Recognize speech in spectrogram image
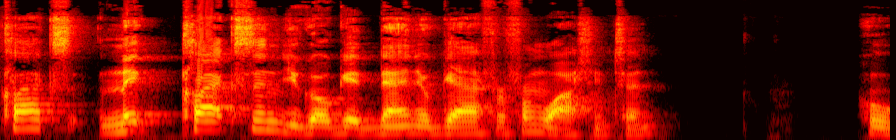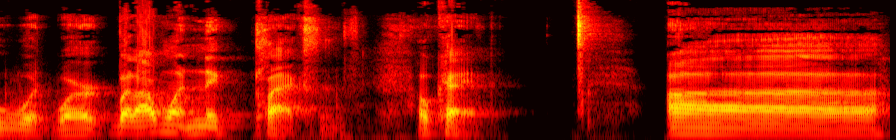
Claxton, Nick Claxton, you go get Daniel Gafford from Washington, who would work. But I want Nick Claxton. Okay. Uh,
